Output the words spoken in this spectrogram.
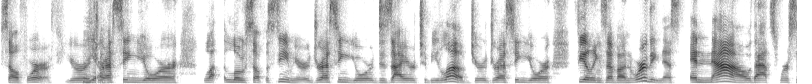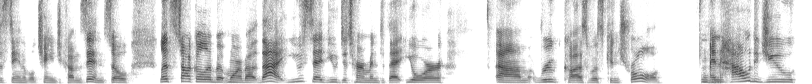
self-worth you're addressing yeah. your low self-esteem you're addressing your desire to be loved you're addressing your feelings of unworthiness and now that's where sustainable change comes in so let's talk a little bit more about that you said you determined that your um, root cause was control Mm-hmm. And how did you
